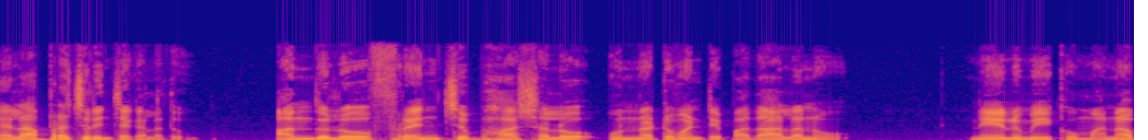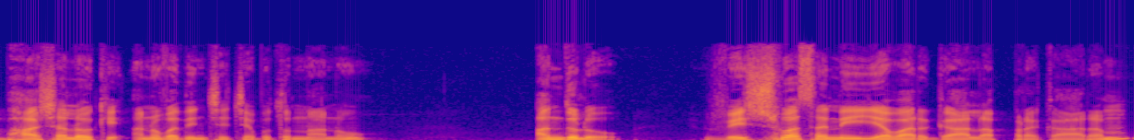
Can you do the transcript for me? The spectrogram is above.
ఎలా ప్రచురించగలదు? అందులో ఫ్రెంచ్ భాషలో ఉన్నటువంటి పదాలను నేను మీకు మన భాషలోకి అనువదించి చెబుతున్నాను. అందులో విశ్వసనీయ వర్గాల ప్రకారం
